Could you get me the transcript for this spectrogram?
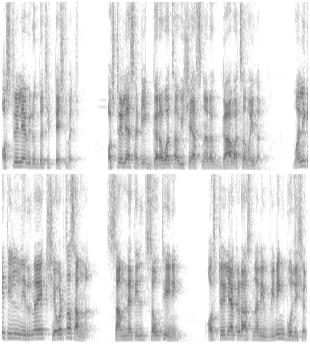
ऑस्ट्रेलिया विरुद्धची टेस्ट मॅच. ऑस्ट्रेलियासाठी गर्वाचा विषय असणारं गावाचं मैदान. मालिकेतील निर्णायक शेवटचा सामना सामन्यातील चौथी इनिंग ऑस्ट्रेलियाकडे असणारी विनिंग पोझिशन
